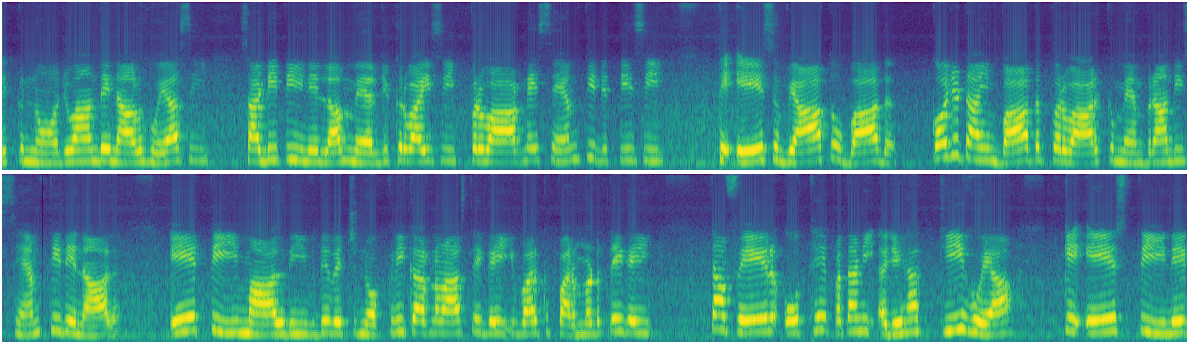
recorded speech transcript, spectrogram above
ਇੱਕ ਨੌਜਵਾਨ ਦੇ ਨਾਲ ਹੋਇਆ ਸੀ। ਸਾਡੀ ਧੀ ਨੇ ਲਵ ਮੈਰਿਜ ਕਰਵਾਈ ਸੀ, ਪਰਿਵਾਰ ਨੇ ਸਹਿਮਤੀ ਦਿੱਤੀ ਸੀ ਤੇ ਇਸ ਵਿਆਹ ਤੋਂ ਬਾਅਦ ਕੁਝ ਟਾਈਮ ਬਾਅਦ ਪਰਿਵਾਰਕ ਮੈਂਬਰਾਂ ਦੀ ਸਹਿਮਤੀ ਦੇ ਨਾਲ ਇਹ ਧੀ ਮਾਲਦੀਵ ਦੇ ਵਿੱਚ ਨੌਕਰੀ ਕਰਨ ਵਾਸਤੇ ਗਈ ਵਰਕ ਪਰਮਿਟ ਤੇ ਗਈ। ਤਾਂ ਫਿਰ ਉੱਥੇ ਪਤਾ ਨਹੀਂ ਅਜਿਹਾ ਕੀ ਹੋਇਆ। ਕਿ ਇਸ ਧੀ ਨੇ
